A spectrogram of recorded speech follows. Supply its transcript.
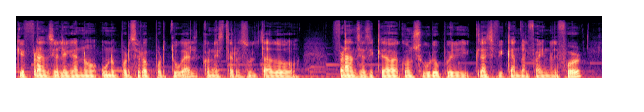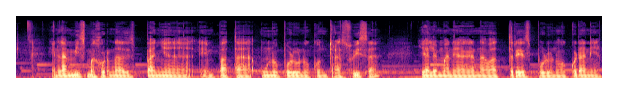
que Francia le ganó 1 por 0 a Portugal. Con este resultado Francia se quedaba con su grupo y clasificando al Final Four. En la misma jornada España empata 1 por 1 contra Suiza y Alemania ganaba 3 por 1 Ucrania.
